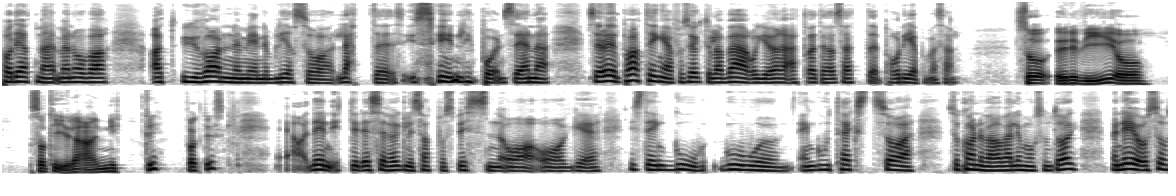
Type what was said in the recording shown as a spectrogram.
parodiert meg, men over at uvanene mine blir så lett uh, synlige på en scene. Så det er et par ting jeg har forsøkt å la være å gjøre etter at jeg har sett parodier på meg selv. Så revy og satire er nyttig, faktisk? Ja, Det er nyttig. Det er selvfølgelig satt på spissen, og, og eh, hvis det er en god, god, eh, en god tekst, så, så, kan det være veldig morsomt òg. Men det er jo også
